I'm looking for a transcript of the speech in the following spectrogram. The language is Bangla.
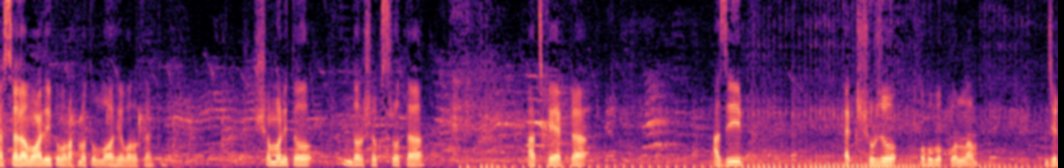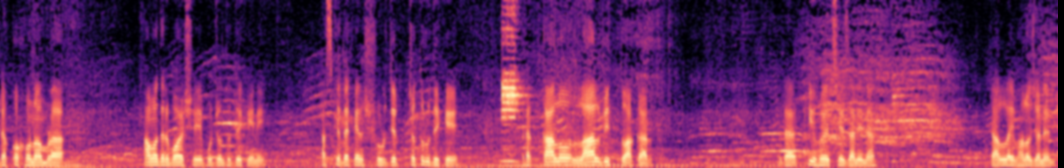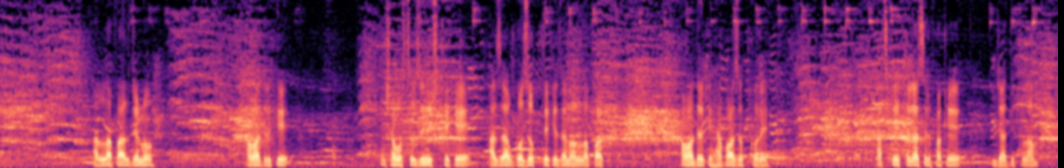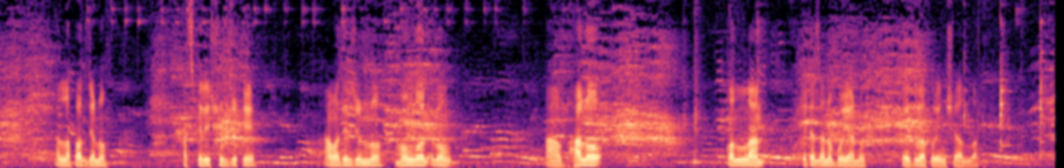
আসসালামু আলাইকুম রহমতুল্লাহ বরকাত সম্মানিত দর্শক শ্রোতা, আজকে একটা আজীব এক সূর্য উপভোগ করলাম, যেটা কখনো আমরা আমাদের বয়সে পর্যন্ত দেখিনি। আজকে দেখেন সূর্যের চতুর্দিকে একটা কালো লাল বৃত্ত আকার। এটা কি হয়েছে জানি না। এটা আল্লাহ ভালো জানেন। আল্লাহ পাক যেন আমাদেরকে এই সমস্ত জিনিস থেকে আজাব গজব থেকে যেন আল্লাহ পাক আমাদেরকে হেফাজত করে। আজকে ক্লাসের ফাঁকে যা দেখলাম, আল্লাহ পাক যেন আজকের এই সূর্যকে আমাদের জন্য মঙ্গল এবং ভালো কল্যাণ এটা যেন বই আনুক। এই দোয়া করে ইনশাআল্লাহ।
